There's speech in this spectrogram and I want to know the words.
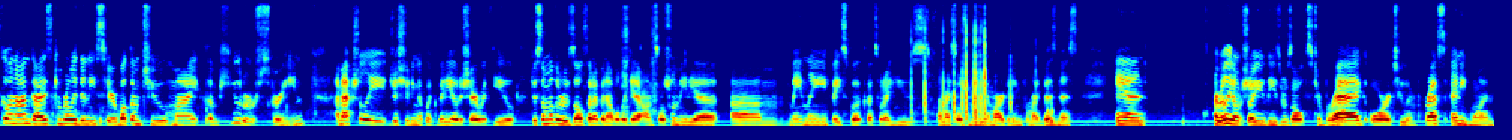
going on guys? Kimberly Denise here. Welcome to my computer screen. I'm actually just shooting a quick video to share with you just some of the results that I've been able to get on social media, um, mainly Facebook. That's what I use for my social media marketing for my business. And I really don't show you these results to brag or to impress anyone,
